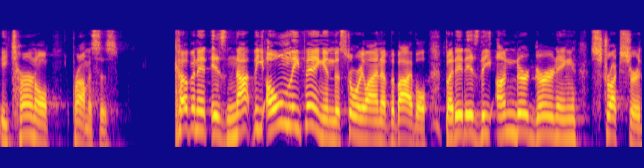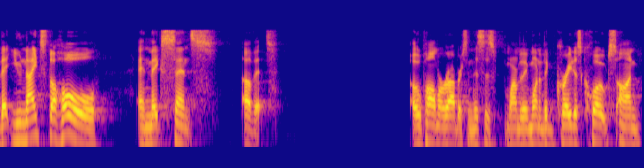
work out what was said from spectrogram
eternal promises. Covenant is not the only thing in the storyline of the Bible, but it is the undergirding structure that unites the whole and makes sense of it. O. Palmer Robertson, this is one of the greatest quotes on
